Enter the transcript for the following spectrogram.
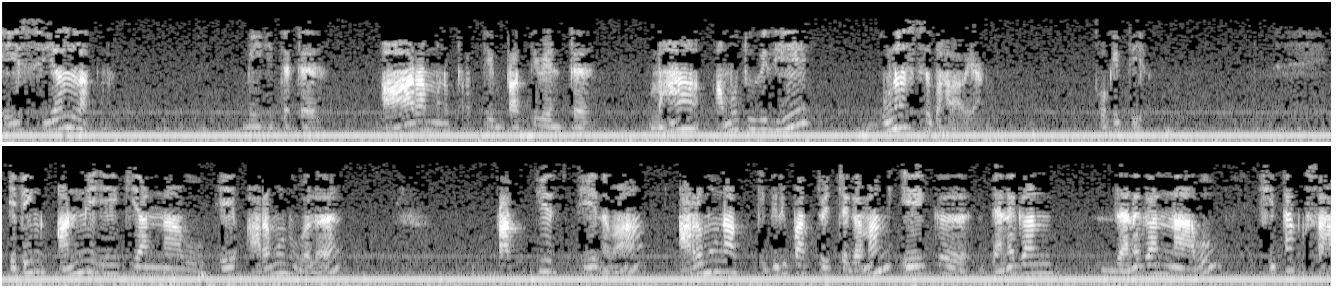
ඒ සියල්ලක්ම මේ හිතට ආරම්මන ප්‍රති ප්‍රතිවෙන්ට මහා අමුතු විදිහේ ගුණස්ස භාවයක්. ඔකේ තියෙන. ඉතින් අන්නේ ඒ කියන්නා වූ ඒ අරමුණු වල ප්‍රත්‍ය තියෙනවා අරමුණක් ඉදිරිපත් වෙච්ච ගමන් ඒක දැනගන්න දැනගන්නා වූ හිතක් සහ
